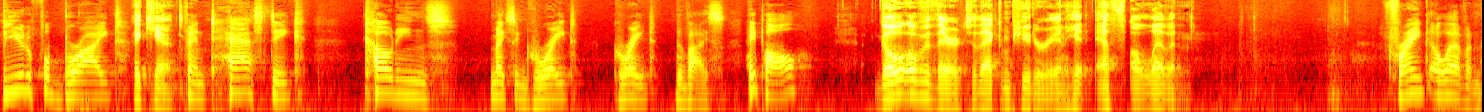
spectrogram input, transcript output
Beautiful, bright, Hey, Kent. fantastic coatings. Makes a great, great device. Hey, Paul. Go over there to that computer and hit F11. Frank 11.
